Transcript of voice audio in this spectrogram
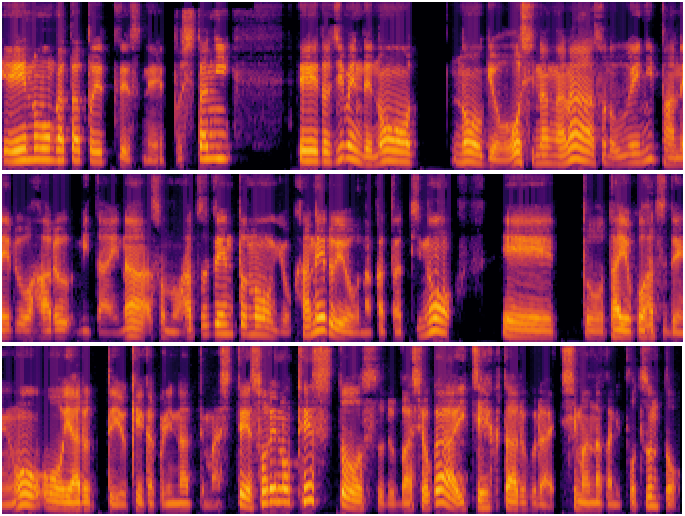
営農型といってですね、えっと、下に、えっと、地面で農農業をしながら、その上にパネルを張るみたいな、その発電と農業を兼ねるような形の、えーっと、太陽光発電をやるっていう計画になってまして、それのテストをする場所が1ヘクタールぐらい島の中にポツンと、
